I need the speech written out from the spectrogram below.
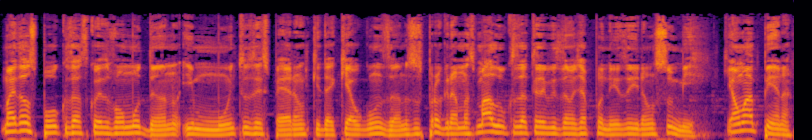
Mas aos poucos as coisas vão mudando e muitos esperam que daqui a alguns anos os programas malucos da televisão japonesa irão sumir. Que é uma pena.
